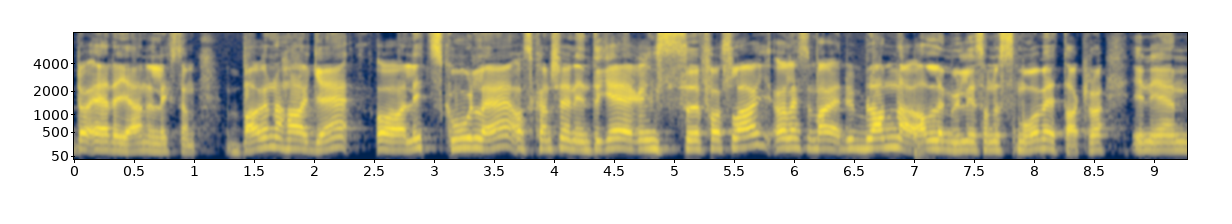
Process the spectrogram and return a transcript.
Da er det gjerne liksom barnehage og litt skole, og så kanskje en integreringsforslag. Og liksom bare, Du blander alle mulige sånne småvedtak da, inn i en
